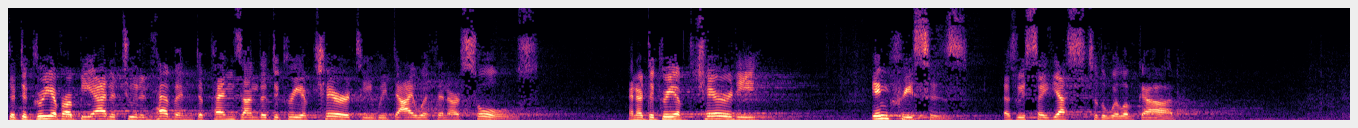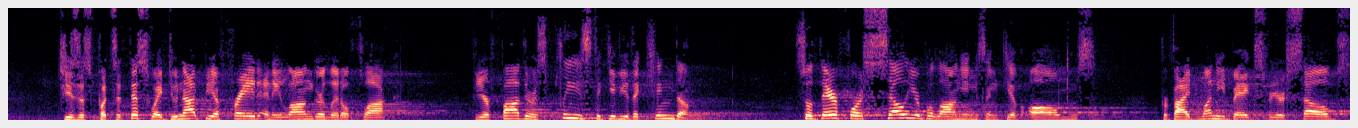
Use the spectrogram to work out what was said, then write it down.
the degree of our beatitude in heaven depends on the degree of charity we die with in our souls. And our degree of charity increases as we say yes to the will of God. Jesus puts it this way Do not be afraid any longer, little flock, for your Father is pleased to give you the kingdom. So therefore, sell your belongings and give alms. Provide money bags for yourselves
